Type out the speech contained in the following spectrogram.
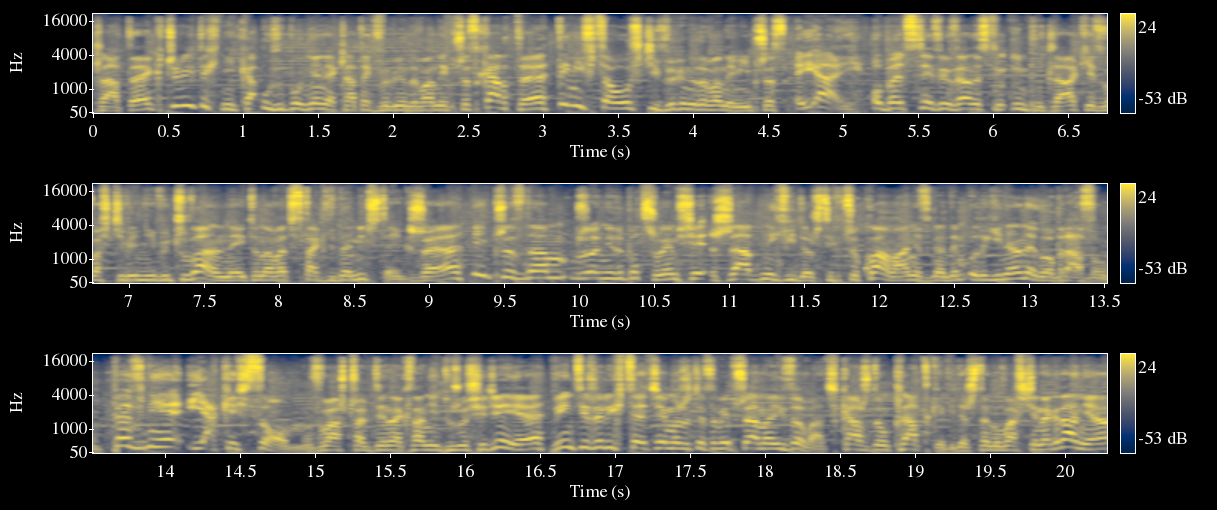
klatek, czyli technika uzupełniania klatek wygenerowanych przez kartę tymi w całości wygenerowanymi przez AI. Obecnie związany z tym input lag jest właściwie niewyczuwalny i to nawet w tak dynamicznej grze i przyznam, że nie dopatrzyłem się żadnych widocznych przekłamań względem oryginalnego obrazu. Pewnie jakieś są, zwłaszcza gdy na ekranie dużo się dzieje, więc jeżeli chcecie możecie sobie przeanalizować każdą klatkę widocznego właśnie nagrania,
